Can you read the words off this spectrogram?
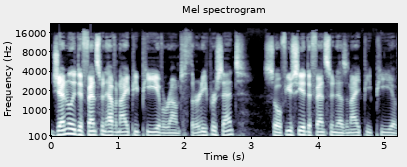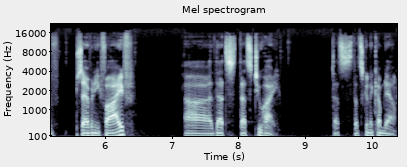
generally defensemen have an IPP of around 30%. So if you see a defenseman has an IPP of 75, uh, that's that's too high. That's that's going to come down.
